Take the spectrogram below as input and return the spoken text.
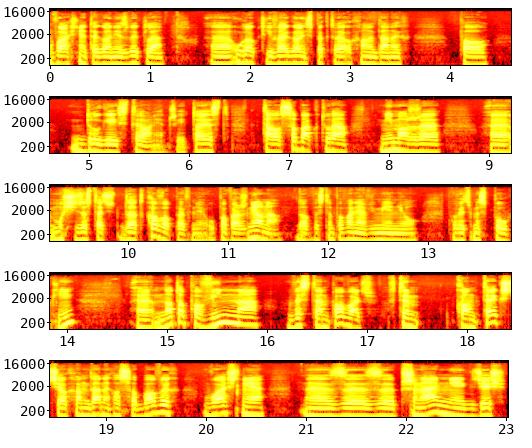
właśnie tego niezwykle e, urokliwego inspektora ochrony danych po drugiej stronie. Czyli to jest ta osoba, która mimo, że E, musi zostać dodatkowo pewnie upoważniona do występowania w imieniu powiedzmy spółki, e, no to powinna występować w tym kontekście ochrony danych osobowych właśnie e, z, z przynajmniej gdzieś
